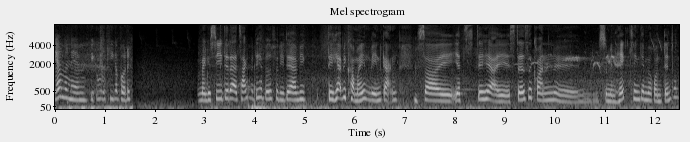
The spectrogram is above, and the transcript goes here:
ja men øh, vi går ud og kigger på det. Man kan sige, at det der er tanken med det her bede, fordi det er, at vi det er her, vi kommer ind ved indgangen. Mm. Så øh, ja, det her øh, stedsegrønne øh, som en hæk, tænkte jeg med rundendron.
